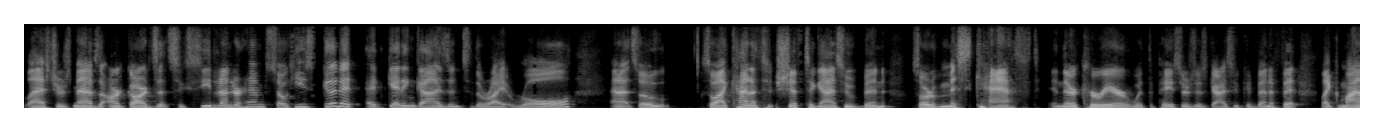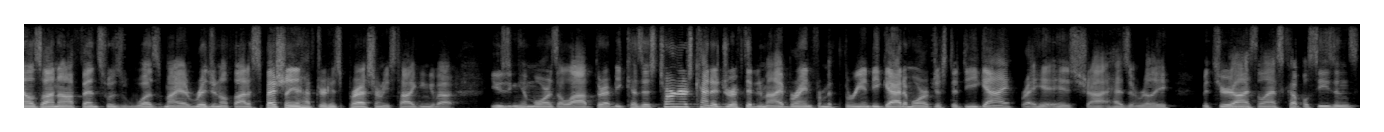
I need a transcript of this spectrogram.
last year's Mavs that aren't guards that succeeded under him. So he's good at, at getting guys into the right role. And so so I kind of shift to guys who've been sort of miscast in their career with the Pacers There's guys who could benefit. Like Myles on offense was was my original thought, especially after his presser and he's talking about using him more as a lob threat because his Turner's kind of drifted in my brain from a three and D guy to more of just a D guy. Right, his shot hasn't really materialized the last couple seasons.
